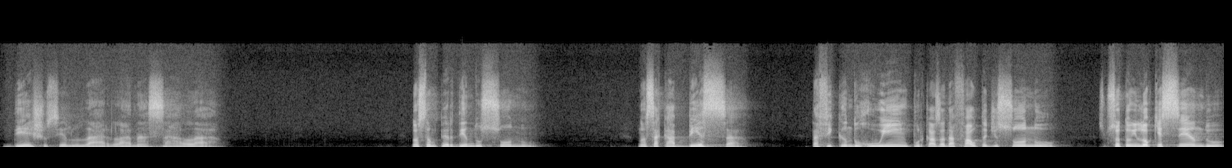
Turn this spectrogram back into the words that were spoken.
Deixa o celular lá na sala. Nós estamos perdendo o sono. Nossa cabeça está ficando ruim por causa da falta de sono. As pessoas estão enlouquecendo.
